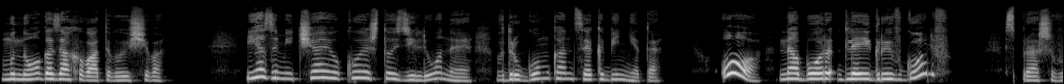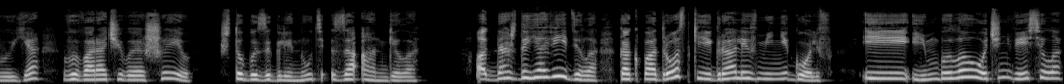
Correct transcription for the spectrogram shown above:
много захватывающего». Я замечаю кое-что зеленое в другом конце кабинета. «О, набор для игры в гольф?» Спрашиваю я, выворачивая шею, чтобы заглянуть за ангела. Однажды я видела, как подростки играли в мини-гольф, и им было очень весело.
